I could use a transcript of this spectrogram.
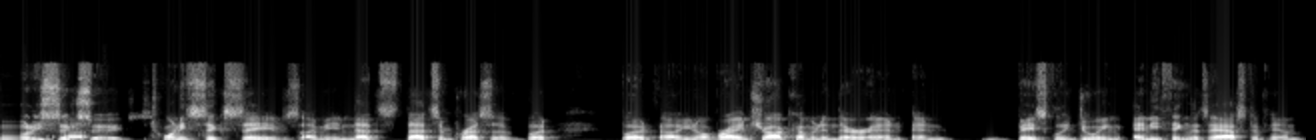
26 uh, saves. 26 saves. I mean, that's that's impressive, but but uh, you know, Bryan Shaw coming in there and and basically doing anything that's asked of him.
